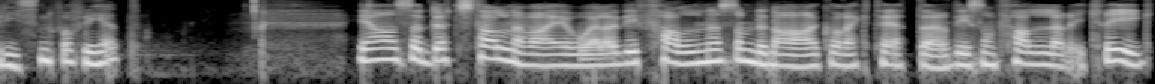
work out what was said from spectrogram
prisen for frihet? Ja, altså dødstallene var jo, eller de falne som det da korrekt heter, de som faller i krig,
